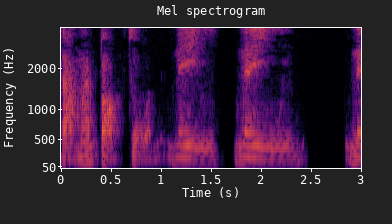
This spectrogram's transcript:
สามารถตอบโจทย์ในในใน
